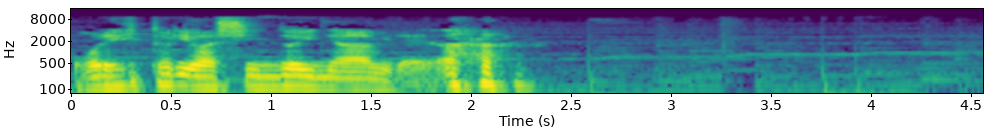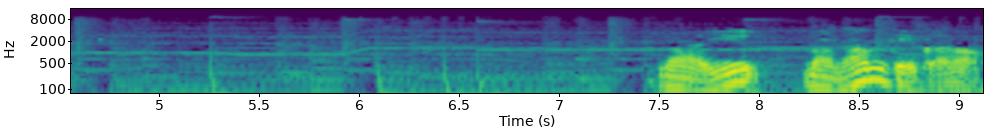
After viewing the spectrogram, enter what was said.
俺一人はしんどいな、みたいな。まあ、言う、まあ、なんていうかな。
